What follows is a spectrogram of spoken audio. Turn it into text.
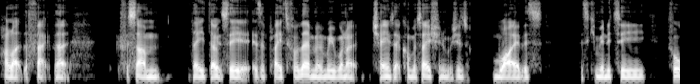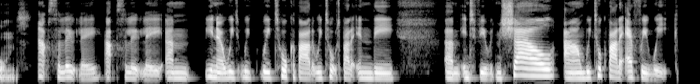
highlight the fact that for some they don't see it as a place for them and we want to change that conversation which is why this this community forms absolutely absolutely um you know we we we talk about it we talked about it in the um, interview with michelle and we talk about it every week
